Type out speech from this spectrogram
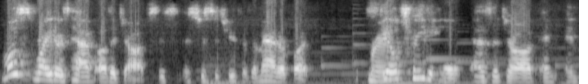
most writers have other jobs. It's, it's just the truth of the matter, but right. still treating it as a job and, and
